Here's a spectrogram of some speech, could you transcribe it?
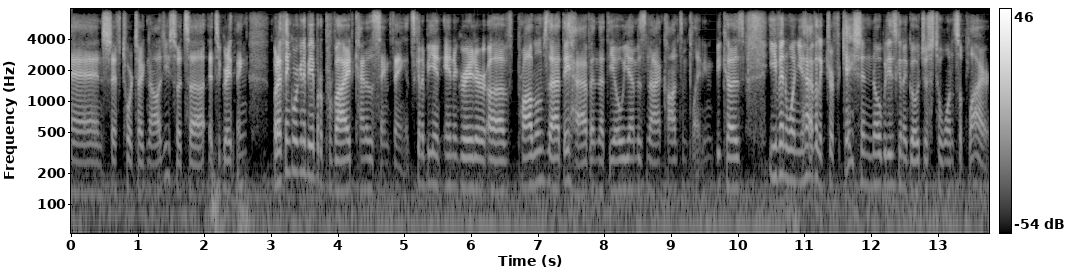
and shift toward technology, so it's a it's a great thing. But I think we're going to be able to provide kind of the same thing. It's going to be an integrator of problems that they have and that the OEM is not contemplating. Because even when you have electrification, nobody's going to go just to one supplier.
